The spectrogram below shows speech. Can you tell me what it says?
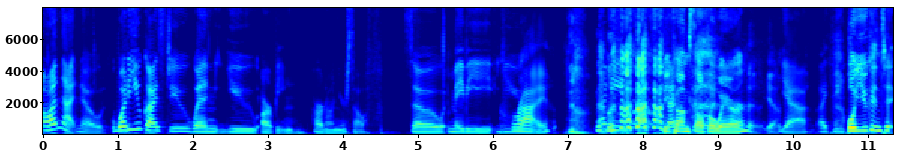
on that note, what do you guys do when you are being hard on yourself? So maybe you cry. I mean, that's, Become that's self aware. Yeah. Yeah, I think. Well, you can. take,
